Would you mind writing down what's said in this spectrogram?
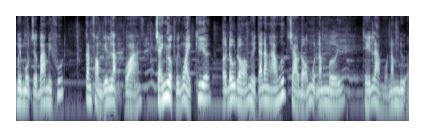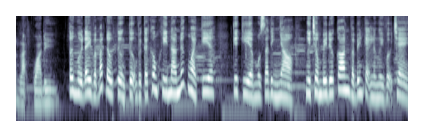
11 giờ 30 phút, căn phòng yên lặng quá, trái ngược với ngoài kia, ở đâu đó người ta đang háo hức chào đón một năm mới, thế là một năm nữa lại qua đi. Tôi ngồi đây và bắt đầu tưởng tượng về cái không khí náo nức ngoài kia. Kia kìa một gia đình nhỏ, người chồng bế đứa con và bên cạnh là người vợ trẻ.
